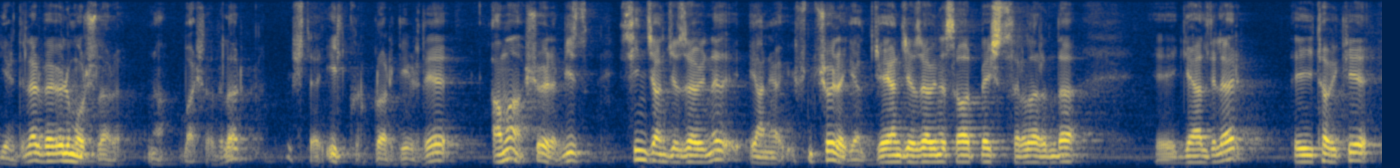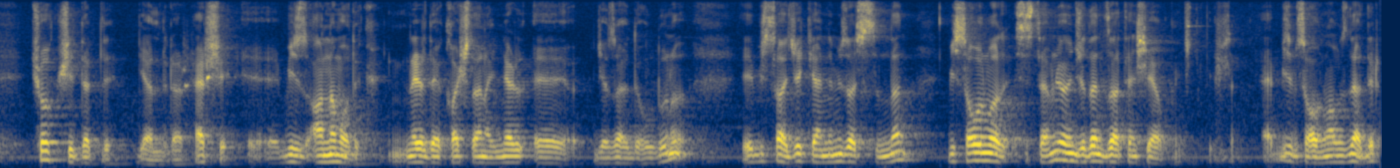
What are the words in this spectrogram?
girdiler ve ölüm oruçlarına başladılar. İşte ilk gruplar girdi. Ama şöyle biz Sincan cezaevine yani şöyle geldi. Ceyhan cezaevine saat 5 sıralarında e, geldiler. E, tabii ki çok şiddetli geldiler. Her şey e, biz anlamadık. Nerede kaç tane nerede, e, cezaevinde olduğunu. E, biz sadece kendimiz açısından bir savunma sistemini önceden zaten şey yapmıştık işte. Yani bizim savunmamız nedir?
